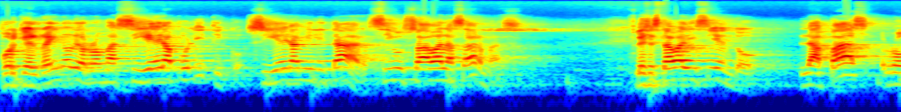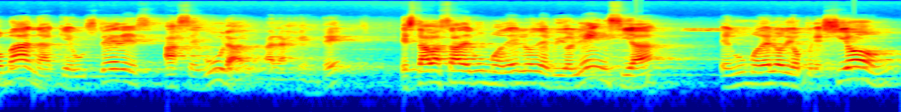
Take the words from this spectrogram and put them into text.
Porque el reino de Roma sí era político, sí era militar, sí usaba las armas. Les estaba diciendo, la paz romana que ustedes aseguran a la gente está basada en un modelo de violencia, en un modelo de opresión,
